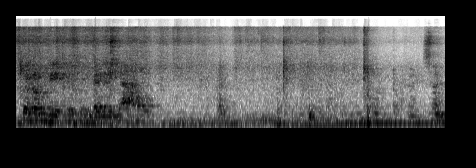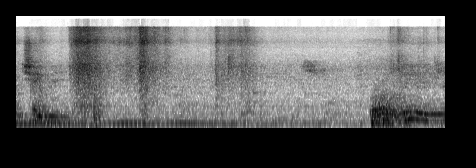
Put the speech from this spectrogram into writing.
Pero dito si dali na ako. Saan siya na yun? Hmm.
